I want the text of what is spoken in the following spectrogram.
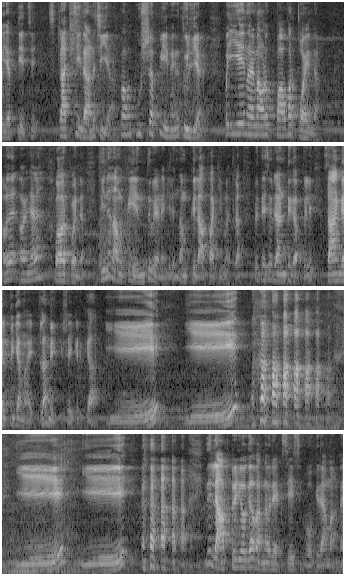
ഉയർത്തി വെച്ച് സ്ട്രെച്ച് ചെയ്താണ് ചെയ്യുക. അപ്പോൾ നമ്മൾ പുഷപ്പ് ചെയ്യുന്നതിന് തുല്യമാണ് അപ്പോൾ ഈ എന്ന് പറയുമ്പോൾ നമ്മൾ പവർ പോയിന്റാണ് അവൾ പറഞ്ഞാൽ പവർ പോയിന്റാണ് പിന്നെ നമുക്ക് എന്ത് വേണമെങ്കിലും നമുക്ക് ലാഫാക്കി മാറ്റാം. പ്രത്യേകിച്ച് ഒരു രണ്ട് കപ്പിൽ സാങ്കല്പികമായിട്ടുള്ള മിൽക്ക് ഷേക്ക് എടുക്കുക. ഏ ഏ ഏ ഏ ഇത് ലാപ്റ്റർ യോഗ പറഞ്ഞ ഒരു എക്സസൈസ് പ്രോഗ്രാമാണ്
